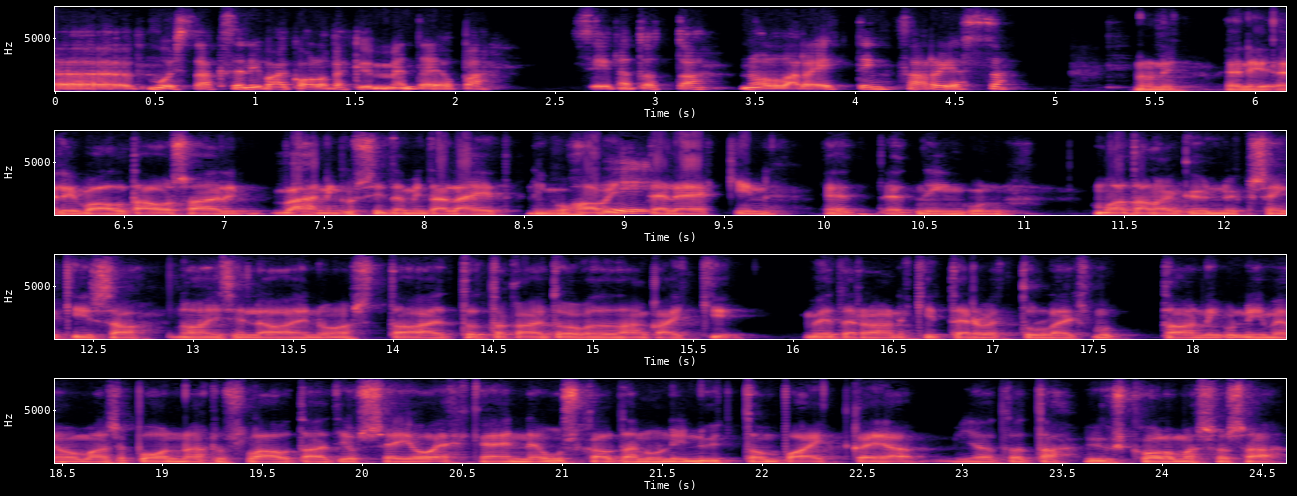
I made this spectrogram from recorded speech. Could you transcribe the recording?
öö, muistaakseni vai 30 jopa siinä tota, nolla rating-sarjassa. No niin, eli, eli valtaosa, eli vähän niin kuin sitä, mitä lähit niin kuin havitteleekin, että et niin kuin matalan kynnyksen kisa naisille ainoastaan. Et totta kai toivotetaan kaikki veteraanikin tervetulleeksi, mutta tämä on niin nimenomaan se ponnahduslauta, että jos ei ole ehkä ennen uskaltanut, niin nyt on paikka ja, ja tota, yksi kolmasosa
